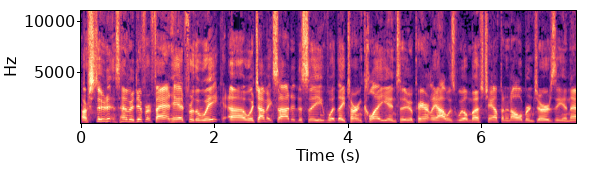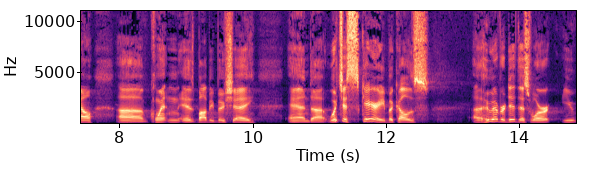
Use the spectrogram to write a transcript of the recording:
our students have a different fat head for the week, uh, which I'm excited to see what they turn Clay into. Apparently, I was Will Muschamp in an Auburn jersey, and now uh, Quentin is Bobby Boucher, and uh, which is scary because uh, whoever did this work, you,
